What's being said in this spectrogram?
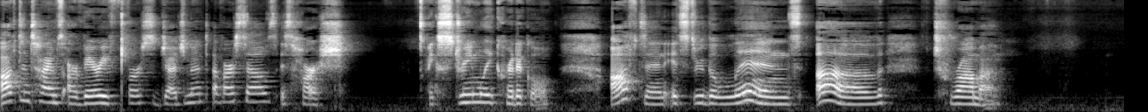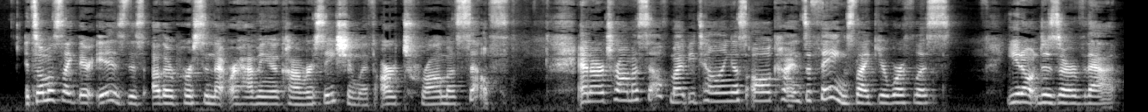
Oftentimes our very first judgment of ourselves is harsh. extremely critical. Often it's through the lens of trauma. It's almost like there is this other person that we're having a conversation with, our trauma self. And our trauma self might be telling us all kinds of things like you're worthless, you don't deserve that,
